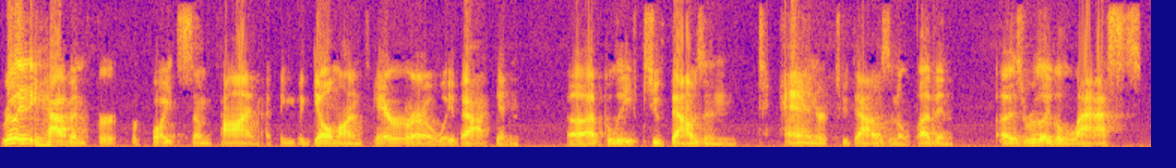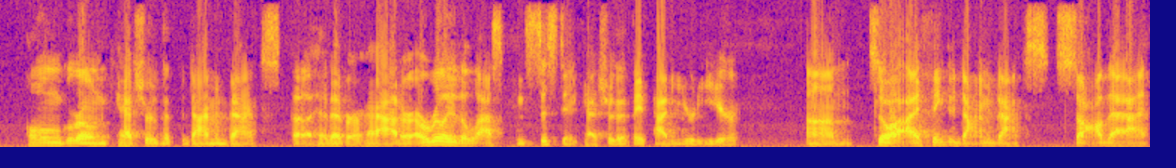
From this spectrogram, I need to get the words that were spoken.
really haven't for, for quite some time. I think Miguel Montero, way back in, uh, I believe, 2010 or 2011, uh, is really the last homegrown catcher that the Diamondbacks uh, had ever had, or, or, really the last consistent catcher that they've had year to year. Um, so I think the Diamondbacks saw that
